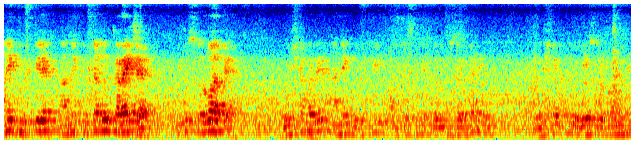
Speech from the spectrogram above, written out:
अनेक गोष्टी आहेत अनेक गोष्टी अजून करायच्या आहेत. ही सुरुवात आहे. भविष्यामध्ये अनेक गोष्टी आमच्यासाठी करू शकत आहे भविष्यात वेगळ्या स्वरूपामध्ये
